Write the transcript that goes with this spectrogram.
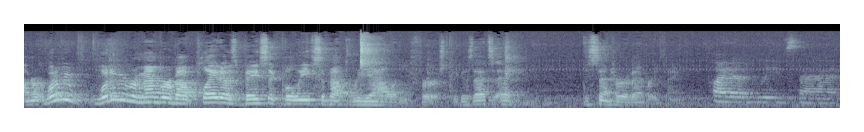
on- What do we what do we remember about Plato's basic beliefs about reality first? Because that's at the center of everything. Plato believes that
